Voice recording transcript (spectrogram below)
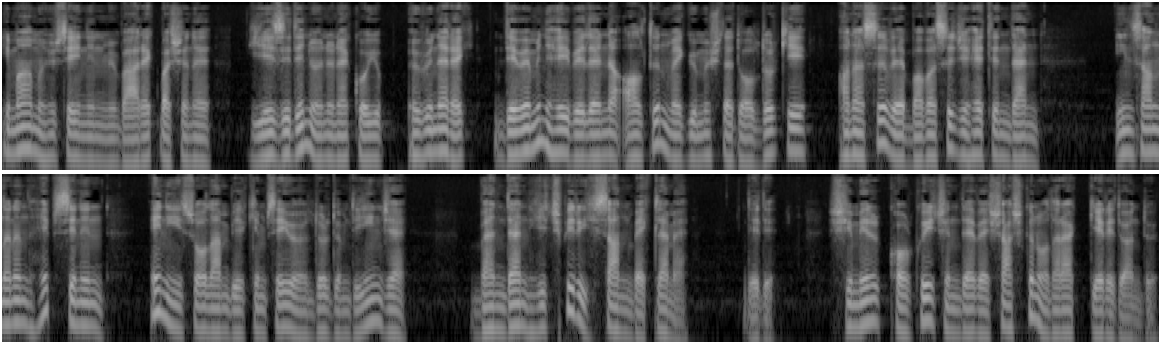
İmamı Hüseyin'in mübarek başını Yezid'in önüne koyup övünerek devemin heybelerini altın ve gümüşle doldur ki anası ve babası cihetinden insanların hepsinin en iyisi olan bir kimseyi öldürdüm deyince benden hiçbir ihsan bekleme dedi. Şimir korku içinde ve şaşkın olarak geri döndü.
